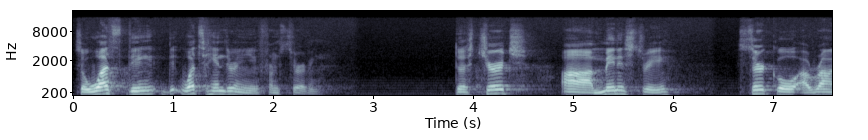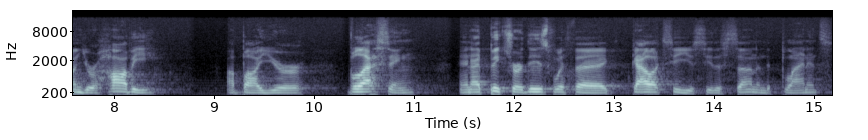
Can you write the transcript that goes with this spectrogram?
So, what's, the, what's hindering you from serving? Does church uh, ministry circle around your hobby, about your blessing? And I picture this with a galaxy. You see the sun and the planets.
